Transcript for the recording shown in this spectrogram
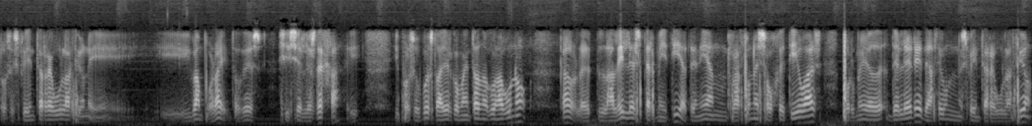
los expedientes de regulación y, y van por ahí. Entonces, si se les deja, y, y por supuesto, ayer comentando con alguno, claro, la, la ley les permitía, tenían razones objetivas por medio del ERE de hacer un expediente de regulación.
